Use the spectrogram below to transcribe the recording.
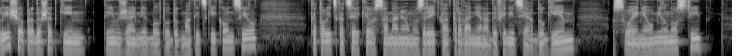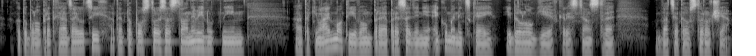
líšil predovšetkým tým, že nebol to dogmatický koncil. Katolícka církev sa na ňom zriekla trvania na definíciách dogiem svojej neumilnosti, ako to bolo predchádzajúcich, a tento postoj sa stal nevyhnutným a takým leitmotívom pre presadenie ekumenickej ideológie v kresťanstve 20. storočia.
